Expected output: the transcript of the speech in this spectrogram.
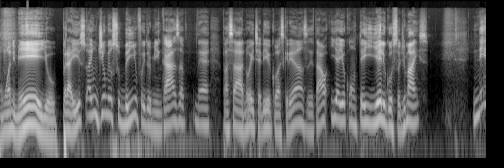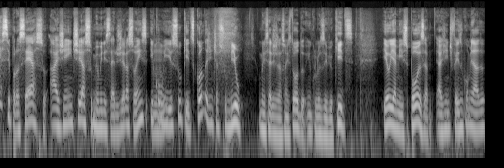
um ano e meio pra isso. Aí um dia o meu sobrinho foi dormir em casa, né? Passar a noite ali com as crianças e tal. E aí eu contei e ele gostou demais. Nesse processo, a gente assumiu o Ministério de Gerações e com isso o Kids. Quando a gente assumiu o Ministério de Gerações todo, inclusive o Kids, eu e a minha esposa, a gente fez um combinado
